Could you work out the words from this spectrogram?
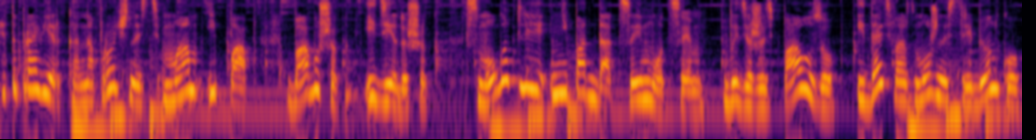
Это проверка на прочность мам и пап, бабушек и дедушек. Смогут ли не поддаться эмоциям, выдержать паузу и дать возможность ребенку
